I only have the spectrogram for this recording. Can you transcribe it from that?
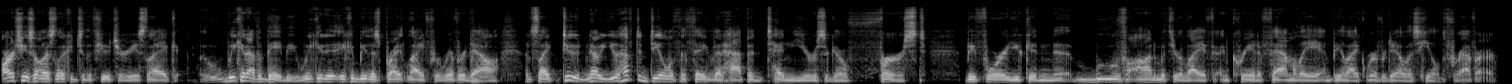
Archie's always looking to the future. He's like, we could have a baby. We could, it could be this bright light for Riverdale. It's like, dude, no, you have to deal with the thing that happened 10 years ago first before you can move on with your life and create a family and be like, Riverdale is healed forever.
